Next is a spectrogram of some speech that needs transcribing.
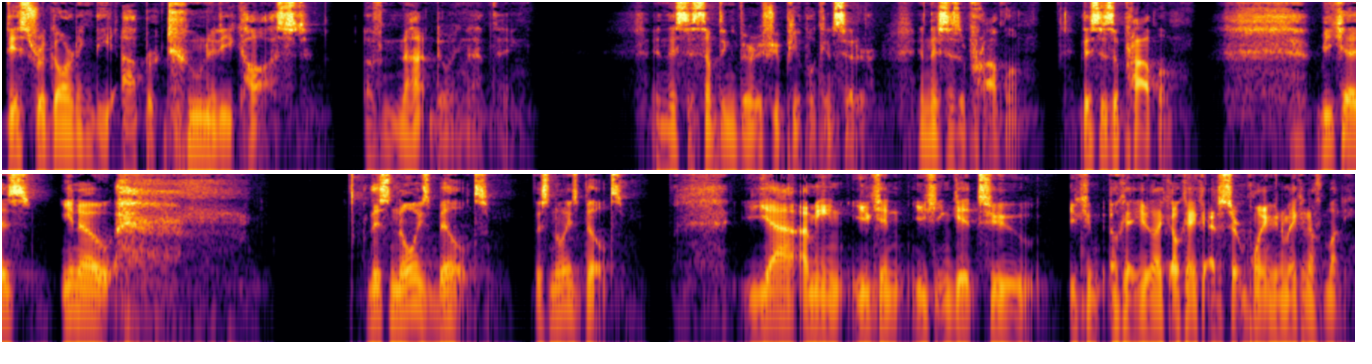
disregarding the opportunity cost of not doing that thing. And this is something very few people consider. And this is a problem. This is a problem because, you know, this noise builds. This noise builds. Yeah. I mean, you can, you can get to, you can, okay, you're like, okay, at a certain point, you're going to make enough money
